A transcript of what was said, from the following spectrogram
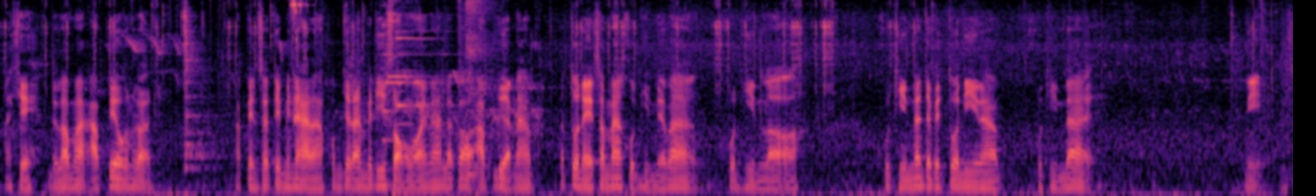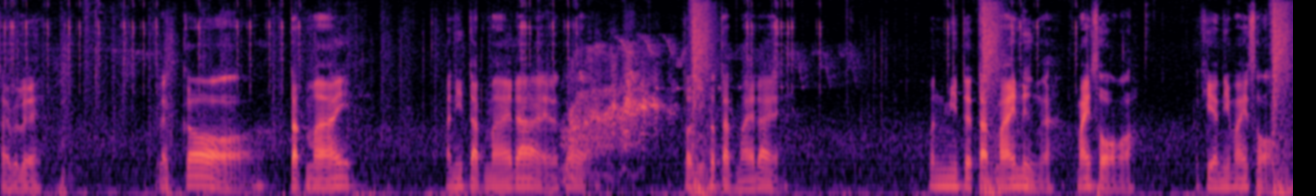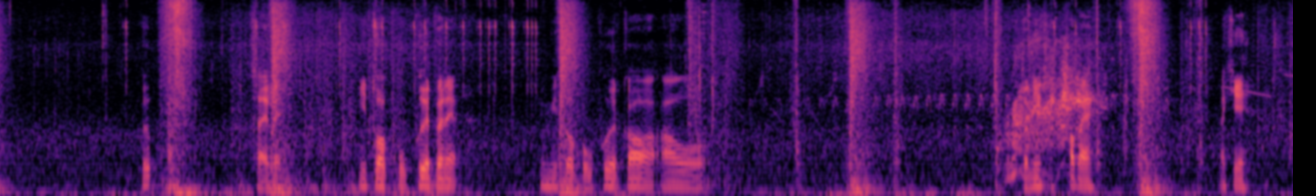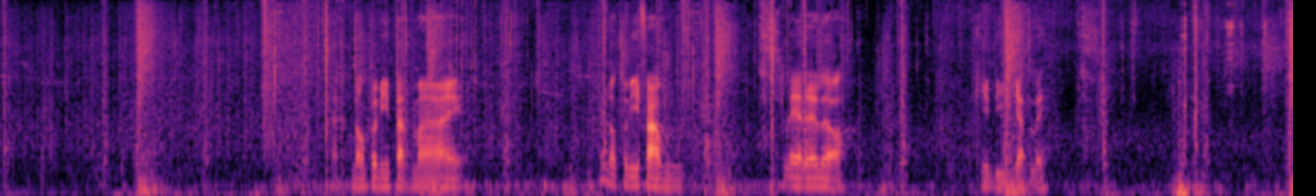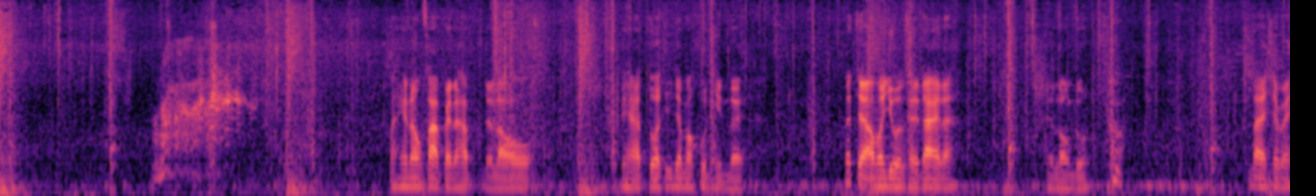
โอเค เดี๋ยวเรามาอัพเวลกันก่อน อัพเป็นสเตมินานะครับผมจะดันไปที่ 200 นะ แล้วก็อัพเลือดนะครับว่าตัวไหนสามารถขุดหินได้บ้าง ขุดหินเหรอ ขุดหินน่าจะเป็นตัวนี้นะครับ ขุดหินได้ นี่ใส่ไปเลย แล้วก็ตัดไม้ อันนี้ตัดไม้ได้ แล้วก็ตอนนี้ก็ตัดไม้ได้ มันมีแต่ตัดไม้หนึ่งอะไม้สองเหรอ โอเค อันนี้ไม้สองปึ๊บ ใส่เลย มีตัวปลูกพืชปะเนี่ย ไม่มีตัวปลูกพืชก็เอา ตัวนี้เข้าไป โอเคอน้องตัวนี้ตัดไม้เฮ้ยน้องตัวนี้ฟาร์มแร่ได้เลยเหรอโอเคดีจัดเลย มาให้น้องฟาร์มไปนะครับ เดี๋ยวเราไปหาตัวที่จะมาขุดหินด้วย น่าจะเอามาโยนใส่ได้นะ เดี๋ยวลองดู ได้ใช่ไหม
